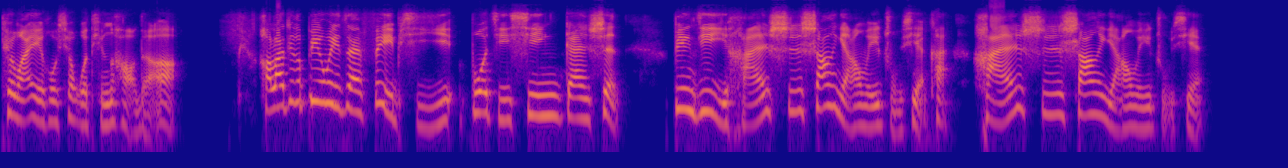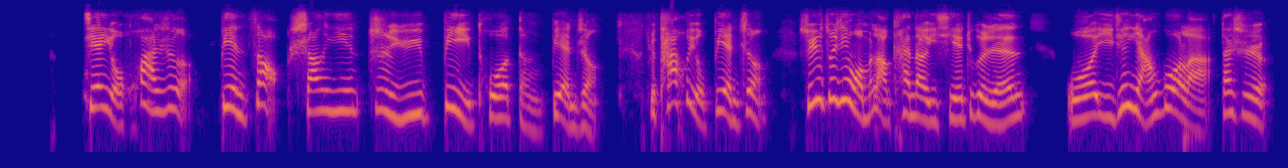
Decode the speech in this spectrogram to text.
推完以后效果挺好的啊。好了，这个病位在肺脾，波及心肝肾，病机以寒湿伤阳为主线，看寒湿伤阳为主线。兼有化热、变燥、伤阴、治瘀、闭脱等辩证，就它会有辩证。所以最近我们老看到一些这个人，我已经阳过了，但是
